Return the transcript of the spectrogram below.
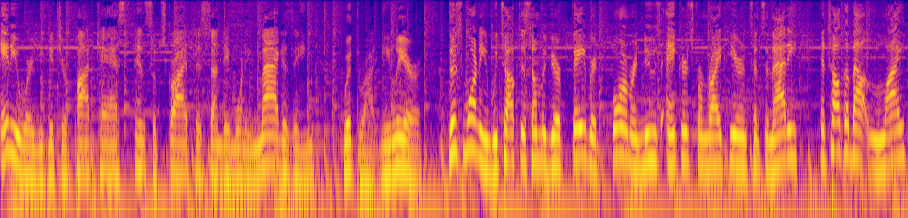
anywhere you get your podcast, and subscribe to Sunday Morning Magazine with Rodney Lear. This morning, we talked to some of your favorite former news anchors from right here in Cincinnati and talk about life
